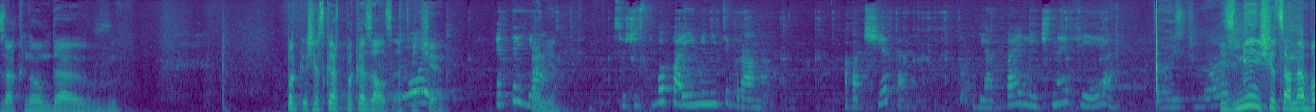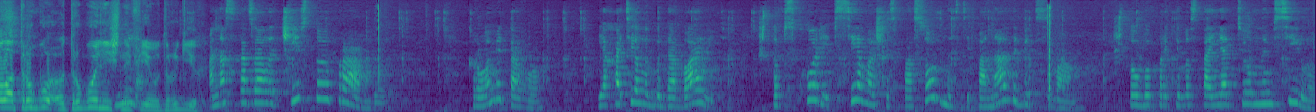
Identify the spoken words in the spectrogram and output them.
За окном, да. в- Пок- Сейчас скажет, показался, отвечаю. Это я, нет. существо по имени Тиграна. А вообще-то, я твоя личная фея. Есть. Изменщица, она была другой, другой личной феей у других. Она сказала чистую правду. Кроме того, я хотела бы добавить, что вскоре все ваши способности понадобятся вам, чтобы противостоять темным силам.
